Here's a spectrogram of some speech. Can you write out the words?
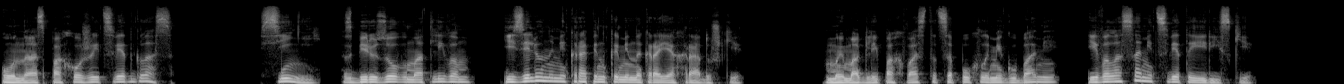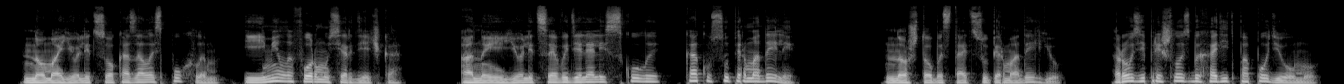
У нас похожий цвет глаз. Синий, с бирюзовым отливом и зелеными крапинками на краях радужки. Мы могли похвастаться пухлыми губами и волосами цвета ириски. Но мое лицо казалось пухлым и имело форму сердечка, а на ее лице выделялись скулы, как у супермодели. Но чтобы стать супермоделью, Розе пришлось бы ходить по подиуму,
